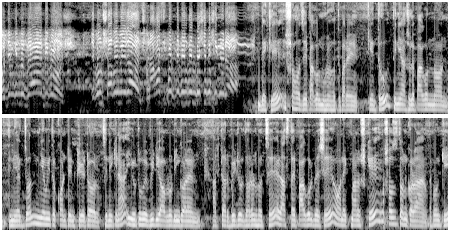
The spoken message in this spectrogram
ওই দিন কিন্তু বেহায়া দিবস। এবং সবে মেরাজ নামাজ পড়তে বলবেন বেশি বেশি করে দেখলে সহজে পাগল মনে হতে পারে কিন্তু তিনি আসলে পাগল নন। তিনি একজন নিয়মিত কন্টেন্ট ক্রিয়েটর যিনি কিনা ইউটিউবে ভিডিও আপলোডিং করেন। আর তার ভিডিওর ধরন হচ্ছে রাস্তায় পাগল বেশে অনেক মানুষকে সচেতন করা এবং কি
